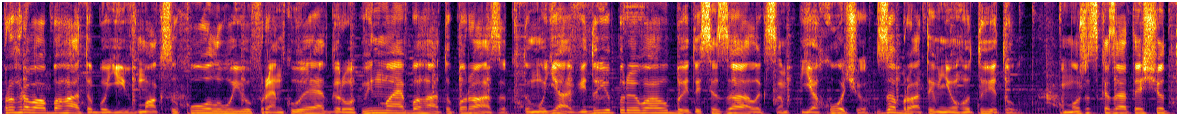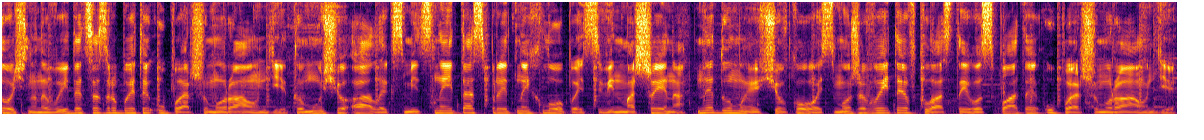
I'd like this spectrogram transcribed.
програвав багато боїв Максу Холовою, Френку Едгару. Він має багато поразок. Тому я віддаю перевагу битися за Алексом. Я хочу забрати в нього титул. Можу сказати, що точно не вийде це зробити у першому раунді, тому що Алекс міцний та спритний хлопець. Він машина. Не думаю, що в когось може вийти вкласти його спати у першому раунді.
